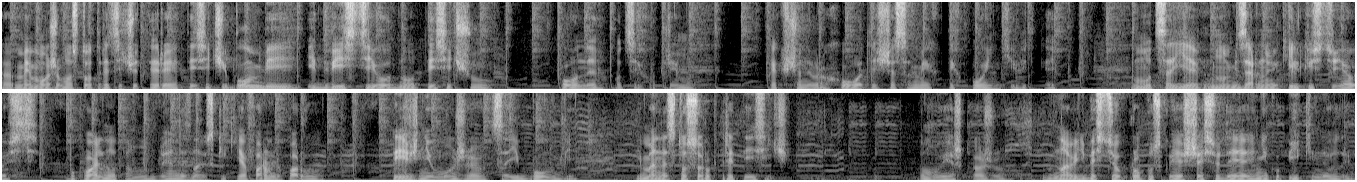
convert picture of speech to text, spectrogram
е, ми можемо 134 тисячі бомбій і 201 тисячу кони оцих отримати, якщо не враховувати ще самих тих поінтів від Кеті. Тому це є ну, мізерною кількістю. Я ось буквально там, ну я не знаю скільки я фармлю пару тижнів, може, оцей бомбі. І в мене 143 тисячі. Тому я ж кажу, навіть без цього пропуску я ще сюди ні копійки не влив.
